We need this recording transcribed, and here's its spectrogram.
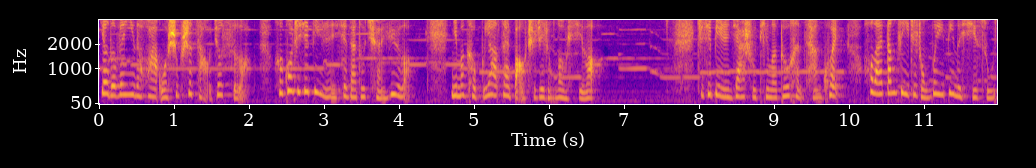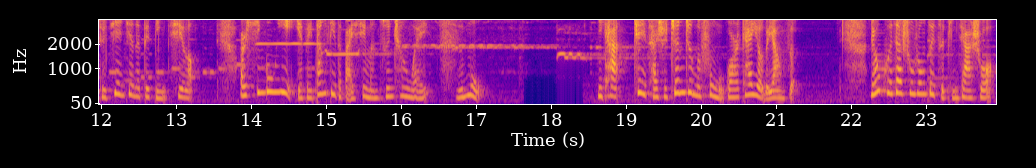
要得瘟疫的话，我是不是早就死了？何况这些病人现在都痊愈了。你们可不要再保持这种陋习了。这些病人家属听了都很惭愧。后来，当地这种胃病的习俗就渐渐的被摒弃了，而新公义也被当地的百姓们尊称为慈母。你看，这才是真正的父母官该有的样子。刘奎在书中对此评价说：“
